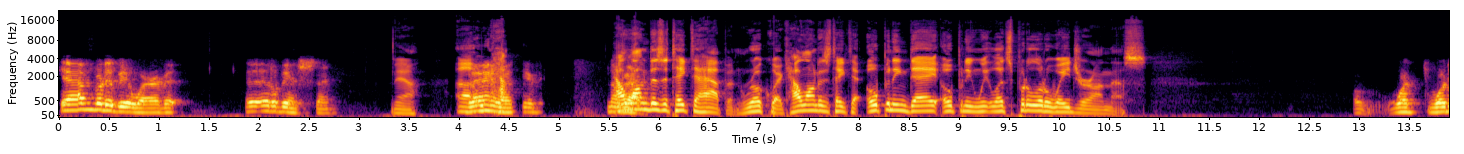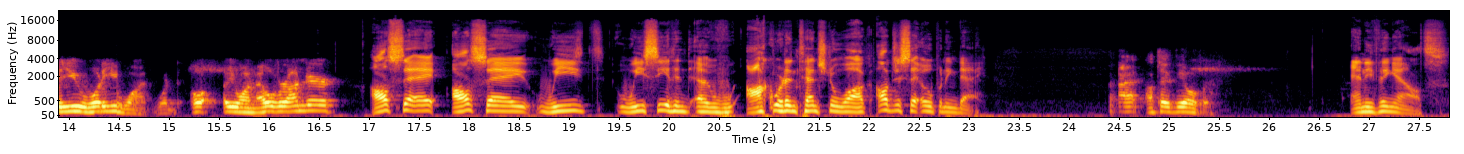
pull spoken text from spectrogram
Yeah, everybody will be aware of it. It- It'll be interesting. Yeah. Uh, anyway, how, no, how long does it take to happen? Real quick. How long does it take to opening day, opening week? Let's put a little wager on this. What what do you what do you want? What oh, you want over under? I'll say I'll say we we see an a awkward intentional walk. I'll just say opening day. All right, I'll take the over. Anything else?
